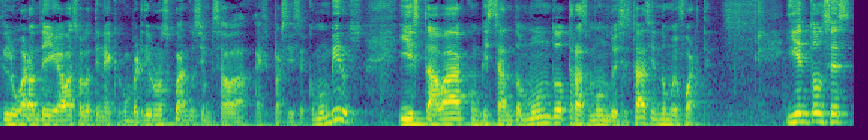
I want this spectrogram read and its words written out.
lugar donde llegaba solo tenía que convertir unos cuantos y empezaba a esparcirse como un virus. Y estaba conquistando mundo tras mundo y se estaba haciendo muy fuerte. Y entonces,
